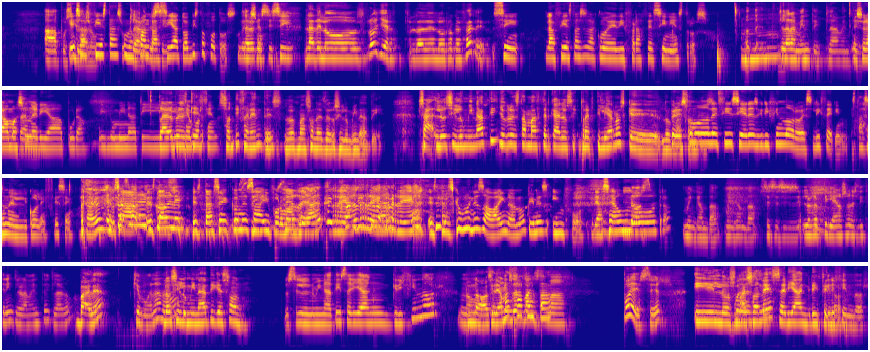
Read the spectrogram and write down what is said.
Ah, pues que esas claro. fiestas, una Claro fantasía. ¿Tú has visto fotos de Claro eso? que sí, sí. La de los Roger, la de los Rockefeller. Sí, las fiestas esas como de disfraces siniestros. Mm. Claramente, claramente. Eso era Dale. masonería pura. Illuminati Claro, pero es 100%. que son diferentes los masones de los Illuminati. O sea, los Illuminati yo creo que están más cerca de los reptilianos que los Pero es como decir si eres Gryffindor o Slytherin. Estás en el cole ese, ¿sabes? O sea, en estás, estás con esa Sí, información. sí, real, real, real, real. Estás como en esa vaina, ¿no? Tienes info, ya sea una Los- u otra. Me encanta, me encanta. Sí, sí, sí, sí, sí. Los reptilianos son Slytherin, claramente, claro. Vale. Qué buena, ¿no? Los Illuminati que son. Los Illuminati serían Gryffindor. No, No, sería más Hufflepuff. Puede ser. Y los Puede masones ser. serían Gryffindor. Gryffindor.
